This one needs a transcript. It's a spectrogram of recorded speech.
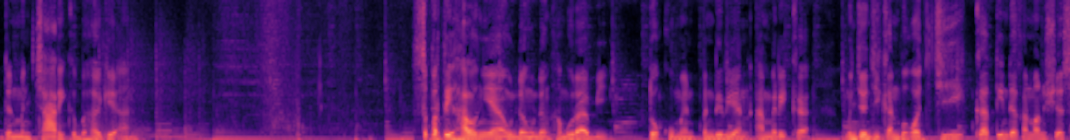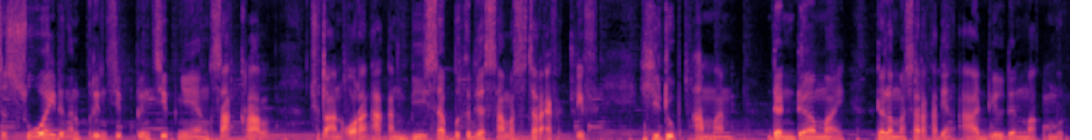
dan mencari kebahagiaan. Seperti halnya Undang-Undang Hammurabi, dokumen pendirian Amerika menjanjikan bahwa jika tindakan manusia sesuai dengan prinsip-prinsipnya yang sakral, jutaan orang akan bisa bekerja sama secara efektif, hidup aman dan damai dalam masyarakat yang adil dan makmur.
